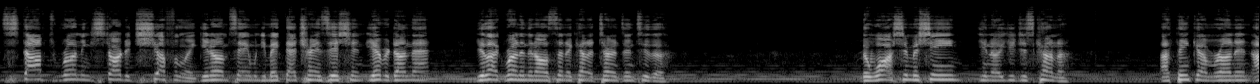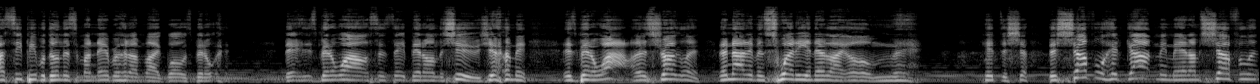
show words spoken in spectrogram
Stopped running, started shuffling. You know what I'm saying? When you make that transition, you ever done that? You're like running, then all of a sudden it kind of turns into the the washing machine. You know, you just kind of. I think I'm running. I see people doing this in my neighborhood. I'm like, whoa, it's been a, it's been a while since they've been on the shoes. You know what I mean? It's been a while. They're struggling. They're not even sweaty, and they're like, oh man, hit the shuffle. The shuffle had got me, man. I'm shuffling.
